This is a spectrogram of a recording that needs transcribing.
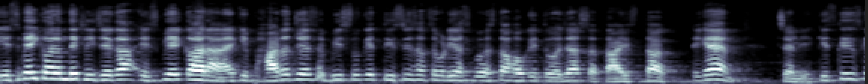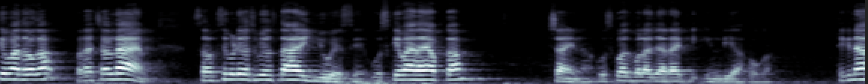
एस के बारे में देख लीजिएगा। एस कह रहा है कि भारत जो है विश्व की तीसरी सबसे बड़ी अर्थव्यवस्था होगी दो तक। ठीक है? चलिए, किसके किसके बाद होगा? पता चल रहा है। सबसे बड़ी अर्थव्यवस्था है यूएसए उसके बाद है आपका चाइना। उसके बाद बोला जा रहा है कि इंडिया होगा। ठीक ना?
